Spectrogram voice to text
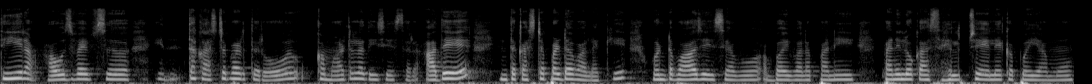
తీరా హౌస్ వైఫ్స్ ఎంత కష్టపడతారో ఒక్క మాటలో తీసేస్తారు. అదే ఇంత కష్టపడ్డ వాళ్ళకి వంట బాగా చేసావు అబ్బాయి వాళ్ళ పని పనిలో కాస్త హెల్ప్ చేయలేకపోయాము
